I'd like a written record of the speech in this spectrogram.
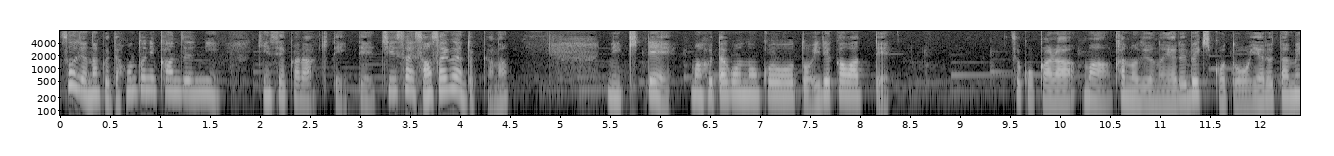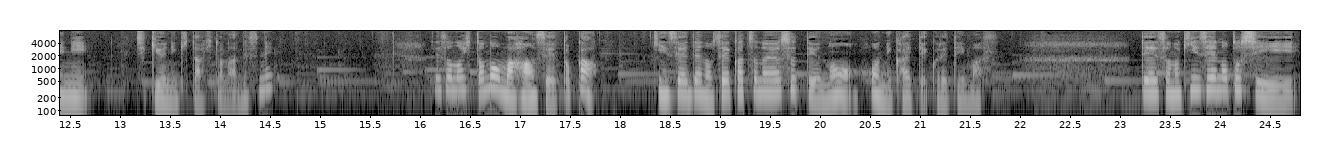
そうじゃなくて本当に完全に金星から来ていて小さい3歳ぐらいの時かな？に来て、まあ、双子の子と入れ替わってそこからまあ彼女のやるべきことをやるために地球に来た人なんですね。でその人のまあ反省とか金星での生活の様子っていうのを本に書いてくれています。でその金星の都市、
